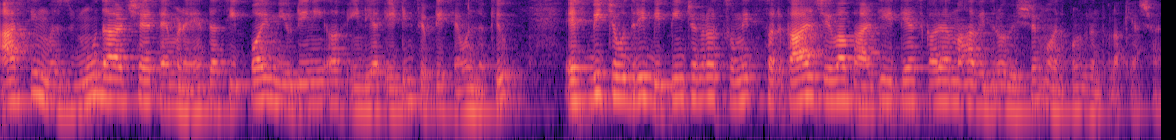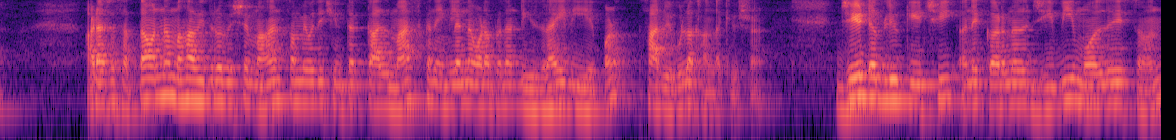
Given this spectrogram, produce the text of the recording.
આરસી મઝમુદાર છે, તેમણે the sepoy mutiny of India eighteen fifty seven લખ્યું. એસબી ચૌધરી બિપિનચંદ્ર સુમિત સરકાર જેવા ભારતીય ઇતિહાસકારોએ મહાવિદ્રોહ વિશે મહત્વપૂર્ણ ગ્રંથો લખ્યા છે. અઢારસો સત્તાવનના મહાવિદ્રોહ વિશે મહાન સામ્યવાદી ચિંતક કાલ માસ્ક અને ઇંગ્લેન્ડના વડાપ્રધાન ડિઝરાઇલીએ પણ સારું એવું લખાણ લખ્યું છે. જે ડબલ્યુ કેચી અને colonel GB Malleson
